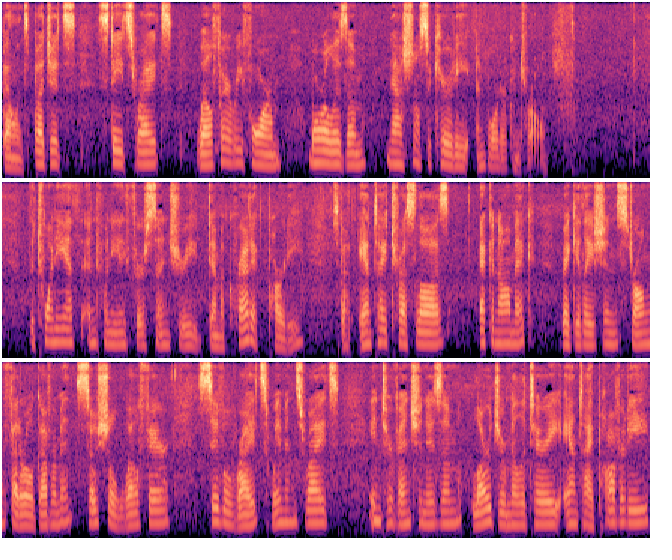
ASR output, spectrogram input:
balanced budgets, states' rights, welfare reform, moralism, national security, and border control. The 20th and 21st century Democratic Party is about antitrust laws, economic regulations, strong federal government, social welfare, civil rights, women's rights, interventionism, larger military, anti poverty,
